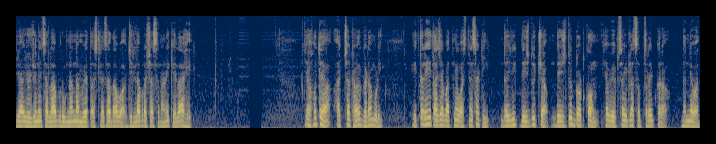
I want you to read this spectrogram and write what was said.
या योजनेचा लाभ रुग्णांना मिळत असल्याचा दावा जिल्हा प्रशासनाने केला आहे. या होत्या आजच्या ठळक घडामोडी. इतरही ताज्या बातम्या वाचण्यासाठी दैनिक देशदूतच्या देशदूत डॉट कॉम या वेबसाईटला सबस्क्राईब करा. धन्यवाद.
